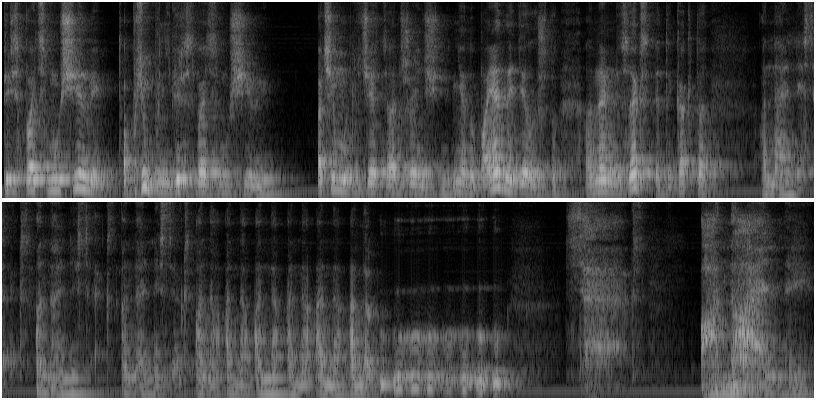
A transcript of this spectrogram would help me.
Переспать с мужчиной? А почему бы не переспать с мужчиной? А чем он отличается от женщины? Не, ну понятное дело, что анальный секс это как-то анальный секс, анальный секс, анальный секс, она, она, она, она, она, она, секс, анальный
